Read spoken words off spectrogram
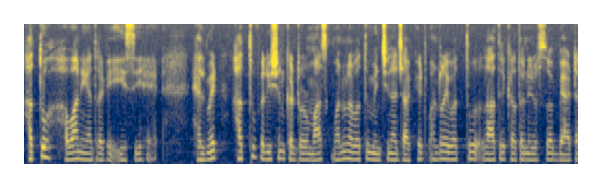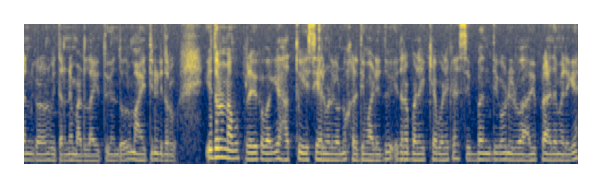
ಹತ್ತು ಹವಾನಿಯಂತ್ರಕ ಎಸಿ ಹೆಲ್ಮೆಟ್, ಹತ್ತು ಪೊಲ್ಯೂಷನ್ ಕಂಟ್ರೋಲ್ ಮಾಸ್ಕ್ ಒನ್ನೂರ ನಲವತ್ತು ಮಿಂಚಿನ ಜಾಕೆಟ್ ಒನ್ನೂರ ಐವತ್ತು ರಾತ್ರಿ ಕರ್ತವ್ಯ ನಿರ್ವಹಿಸುವ ಬ್ಯಾಟನ್ಗಳನ್ನು ವಿತರಣೆ ಮಾಡಲಾಯಿತು ಎಂದು ಅವರು ಮಾಹಿತಿ ನೀಡಿದರು. ಇದನ್ನು ನಾವು ಪ್ರಯೋಗವಾಗಿ ಹತ್ತು ಎ ಸಿ ಹೆಲ್ಮೆಟ್ಗಳನ್ನು ಖರೀದಿ ಮಾಡಿದ್ದು, ಇದರ ಬಳಕೆಯ ಬಳಿಕ ಸಿಬ್ಬಂದಿಗಳು ನೀಡುವ ಅಭಿಪ್ರಾಯದ ಮೇರೆಗೆ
